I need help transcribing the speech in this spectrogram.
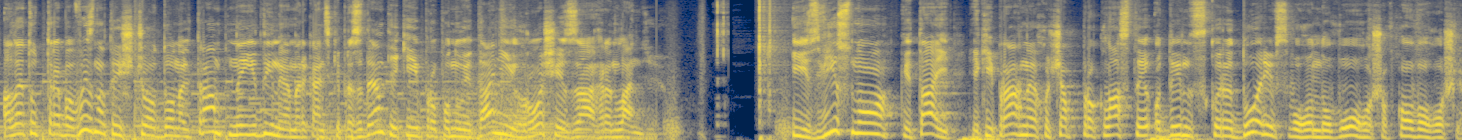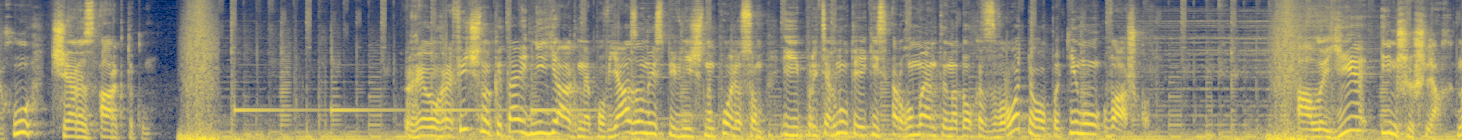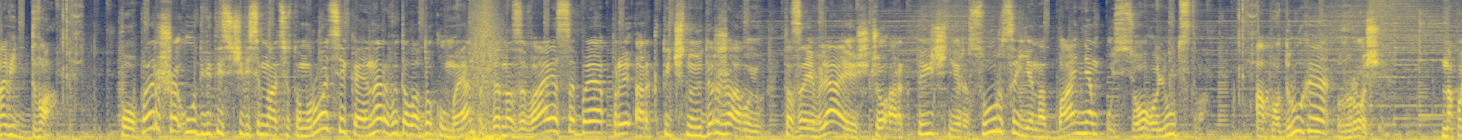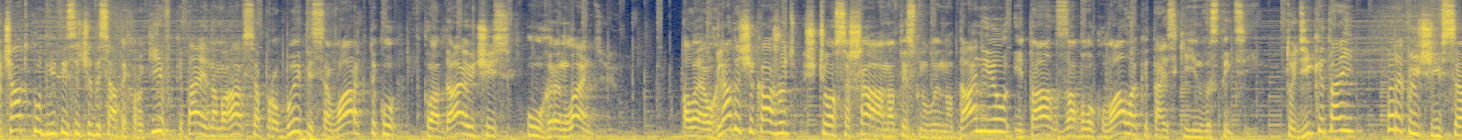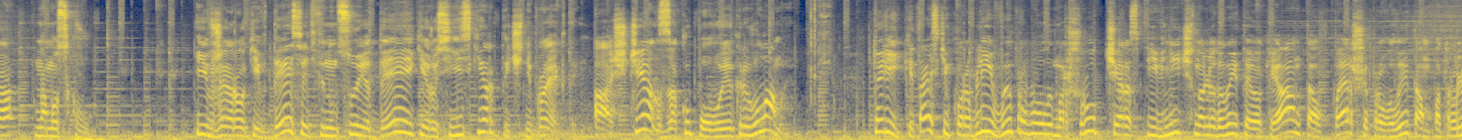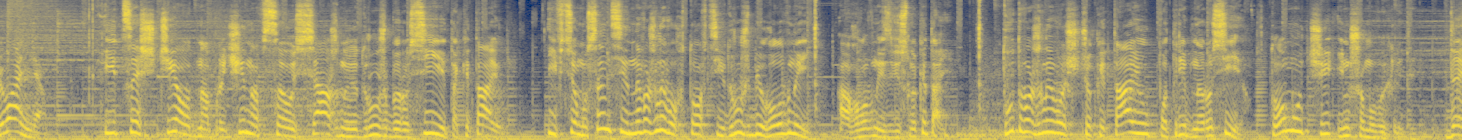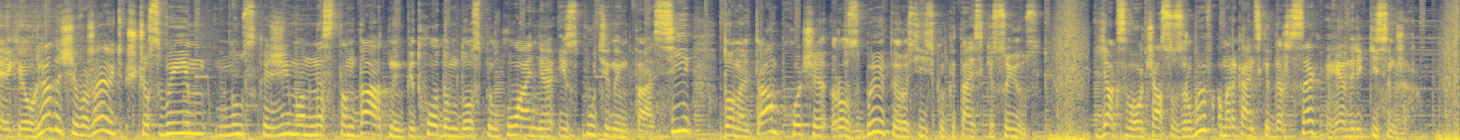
Але тут треба визнати, що Дональд Трамп не єдиний американський президент, який пропонує Данії гроші за Гренландію. І звісно, Китай, який прагне хоча б прокласти один з коридорів свого нового шовкового шляху через Арктику. Географічно Китай ніяк не пов'язаний з північним полюсом, і притягнути якісь аргументи на доказ зворотнього Пекіну важко. Але є інший шлях, навіть два. По-перше, у 2018 році КНР видала документ, де називає себе приарктичною державою та заявляє, що арктичні ресурси є надбанням усього людства. А по-друге, гроші. На початку 2010-х років Китай намагався пробитися в Арктику, вкладаючись у Гренландію. Але оглядачі кажуть, що США натиснули на Данію і та заблокувала китайські інвестиції. Тоді Китай переключився на Москву. І вже років 10 фінансує деякі російські арктичні проекти, а ще закуповує криголами. Торік китайські кораблі випробували маршрут через північно-льодовитий океан та вперше провели там патрулювання. І це ще одна причина всеосяжної дружби Росії та Китаю. І в цьому сенсі неважливо, хто в цій дружбі головний, а головний, звісно, Китай. Тут важливо, що Китаю потрібна Росія в тому чи іншому вигляді. Деякі оглядачі вважають, що своїм, ну скажімо, нестандартним підходом до спілкування із Путіним та Сі Дональд Трамп хоче розбити російсько-китайський союз, як свого часу зробив американський держсек Генрі Кісінджер.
